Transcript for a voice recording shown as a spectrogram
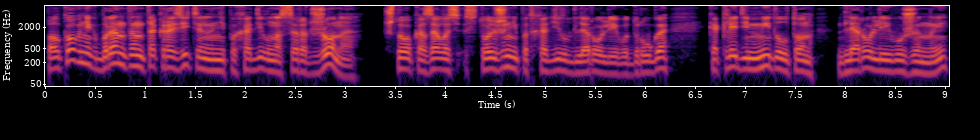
Полковник Брэндон так разительно не походил на сэра Джона, что, казалось, столь же не подходил для роли его друга, как леди Миддлтон для роли его жены,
